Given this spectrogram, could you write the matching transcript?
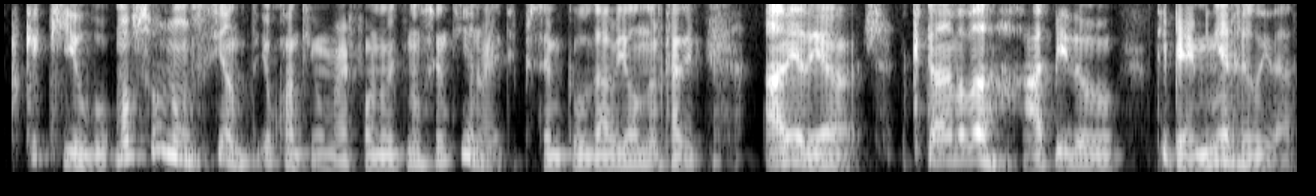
Porque aquilo, uma pessoa não sente. Eu quando tinha um iPhone 8 não sentia, não é? Tipo, sempre que eu usava ele não ficava tipo, ah meu Deus, que telemóvel rápido. Tipo, é a minha realidade.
